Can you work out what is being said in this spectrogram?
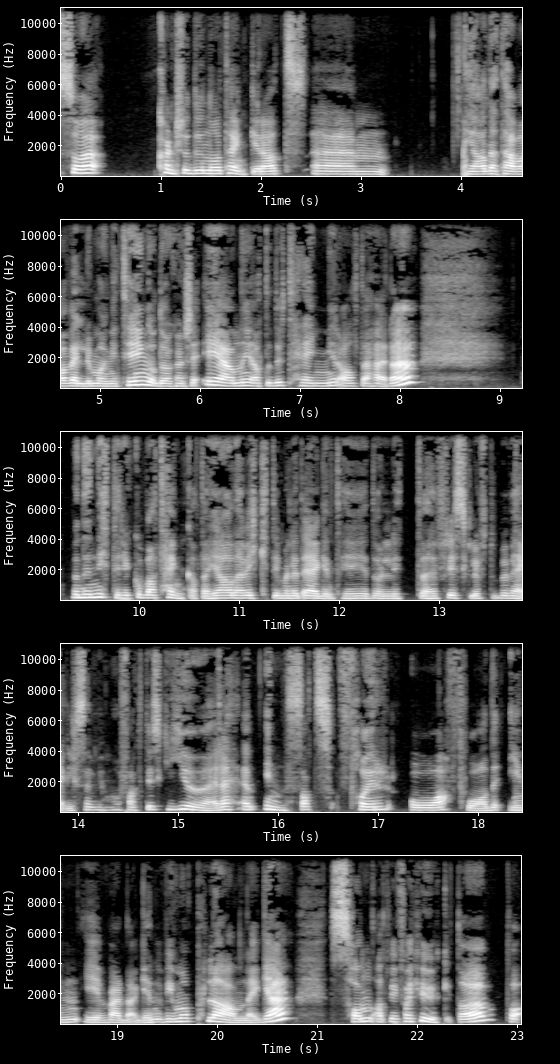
så kanskje du nå tenker at um, ja, dette her var veldig mange ting, og du er kanskje enig i at du trenger alt det her. Men det nytter ikke å bare tenke at ja, det er viktig med litt egentid og litt eh, frisk luft og bevegelse. Vi må faktisk gjøre en innsats for å få det inn i hverdagen. Vi må planlegge sånn at vi får huket av på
